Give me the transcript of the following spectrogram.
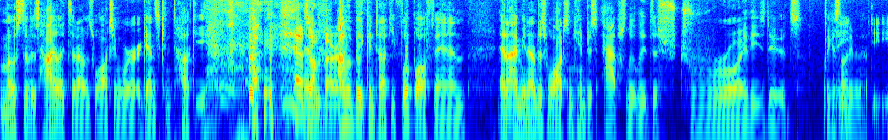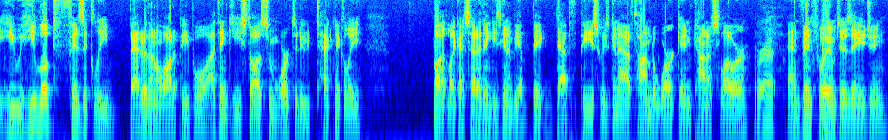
most of his highlights that I was watching were against Kentucky. That sounds about right. I'm a big Kentucky football fan, and I mean, I'm just watching him just absolutely destroy these dudes. Like it's not even that. he he looked physically better than a lot of people. I think he still has some work to do technically, but like I said, I think he's going to be a big depth piece. So he's going to have time to work in kind of slower. Right. And Vince Williams is aging,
